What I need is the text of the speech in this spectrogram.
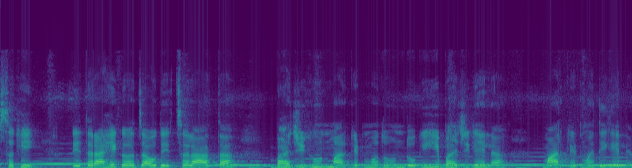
सखी ते तर आहे ग. जाऊ दे चला आता भाजी घेऊन मार्केटमधून दोघीही भाजी घ्यायला मार्केटमध्ये गेल्या.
